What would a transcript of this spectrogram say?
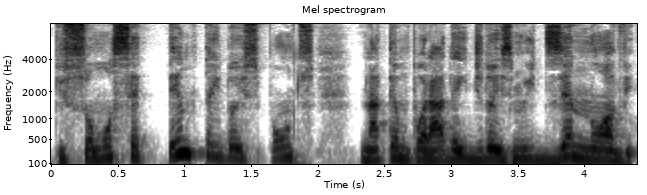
que somou 72 pontos na temporada aí de 2019.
